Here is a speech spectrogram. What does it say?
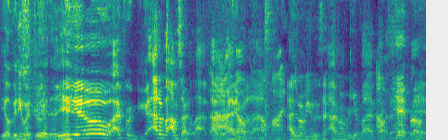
Yo, Vinny went through it though. Yeah. Yo, I forgot about. I'm sorry to laugh. I, didn't- I I didn't don't, want to I don't mind. I just remember you. Was, I remember your vibe. I was hit, bro. Yeah,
